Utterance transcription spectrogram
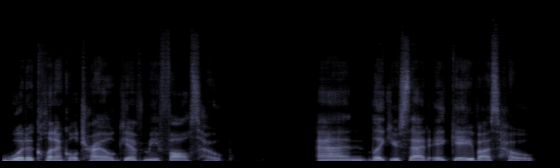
would a clinical trial give me false hope? And like you said, it gave us hope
